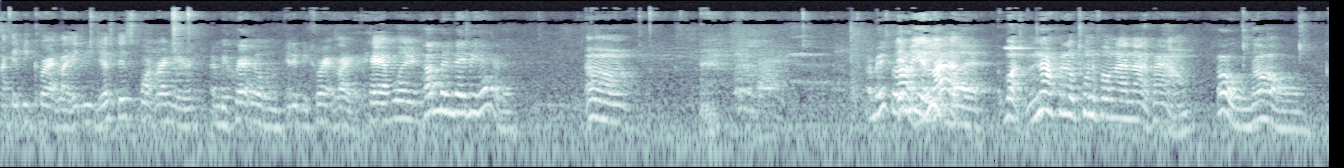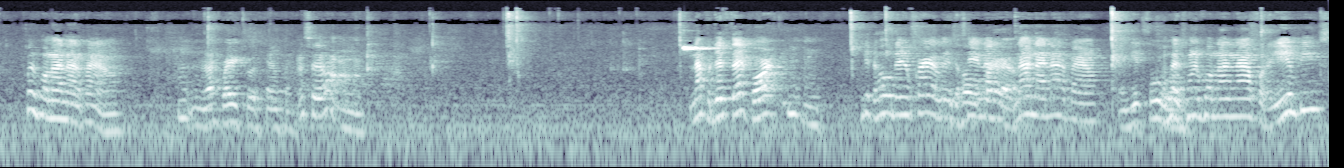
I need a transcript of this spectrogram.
Like it be cracked. Like it be just this part right here. and be cracked open. And it be cracked like halfway. How many they be having? Um I mean, it's a it lot be a lot. But not for no twenty four ninety nine a pound. oh no, Twenty four ninety nine a pound. Mm-mm, that's way too expensive. I said, uh-uh. Not for just that part. Mm-mm. Get the whole damn crab leg. The whole crab. nine nine nine a pound. And get I full. pay twenty four ninety nine for the end piece.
